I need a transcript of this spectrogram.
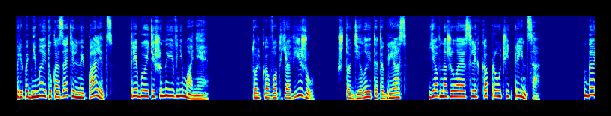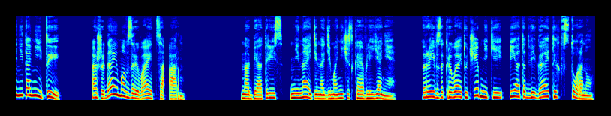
Приподнимает указательный палец, требуя тишины и внимания. Только вот я вижу, что делает это Гряз, явно желая слегка проучить принца. «Да не томи ты!» Ожидаемо взрывается Арм. На Беатрис не найдено демоническое влияние. Рейв закрывает учебники и отодвигает их в сторону.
